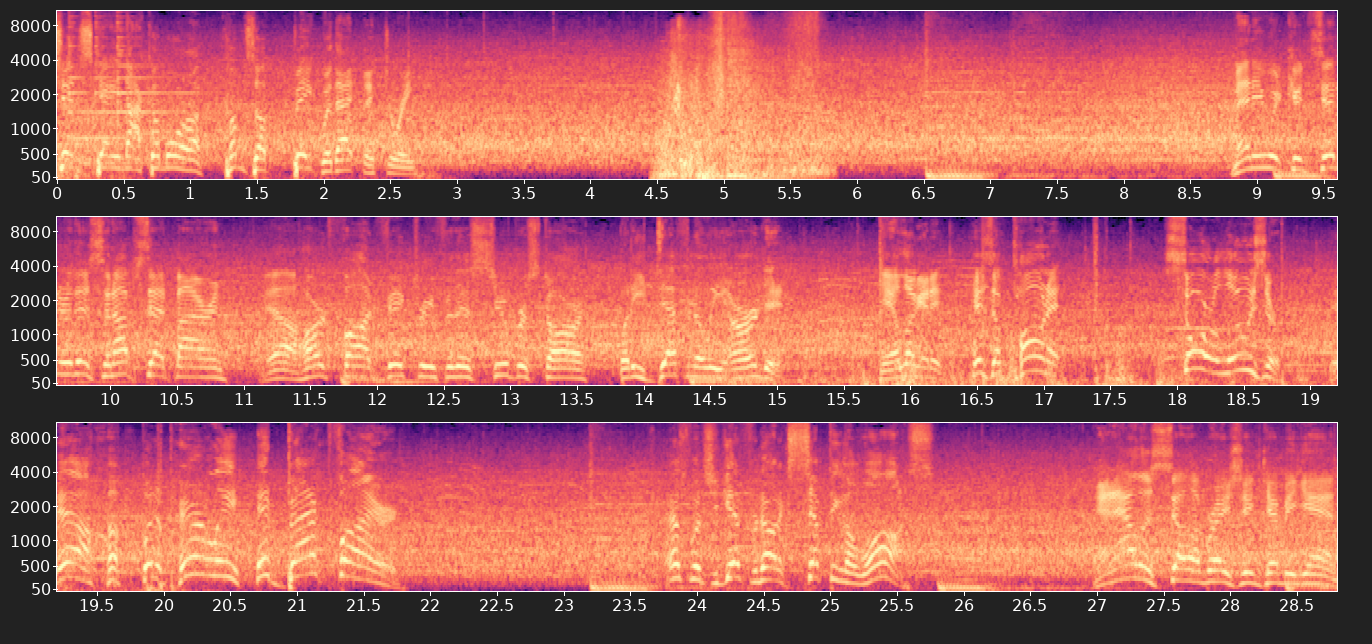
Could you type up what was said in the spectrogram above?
Shinsuke Nakamura comes up big with that victory. Many would consider this an upset, Byron. Yeah, hard-fought victory for this superstar, but he definitely earned it. Yeah, look at it. His opponent, sore loser. Yeah, but apparently it backfired. That's what you get for not accepting a loss. And now the celebration can begin.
